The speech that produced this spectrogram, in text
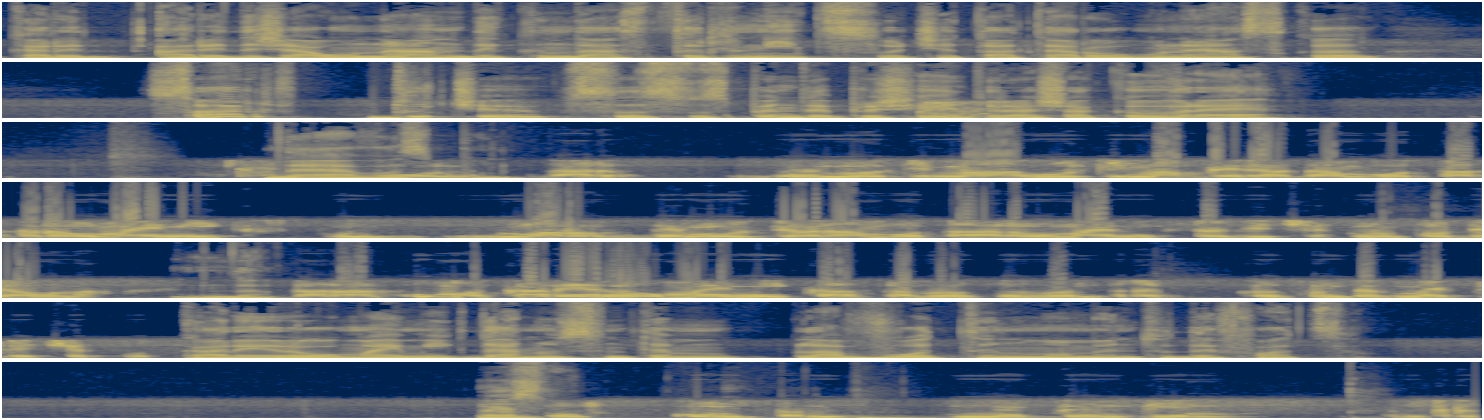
care are deja un an de când a stârnit societatea românească, s-ar duce să suspende președintele, așa că vrea ea. De-aia vă Bun, spun. dar în ultima, ultima perioadă am votat rău mai mic. Spun, mă rog, de multe ori am votat rău mai mic, să zicem, nu totdeauna. Da. Dar acum, care e rău mai mic? Asta vreau să vă întreb, că sunteți mai priceput. Care e rău mai mic, dar nu suntem la vot în momentul de față. Păi Atunci, cum să ne gândim între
